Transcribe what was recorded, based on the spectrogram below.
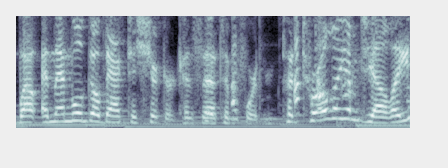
Well, and then we'll go back to sugar because that's important. Petroleum jelly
